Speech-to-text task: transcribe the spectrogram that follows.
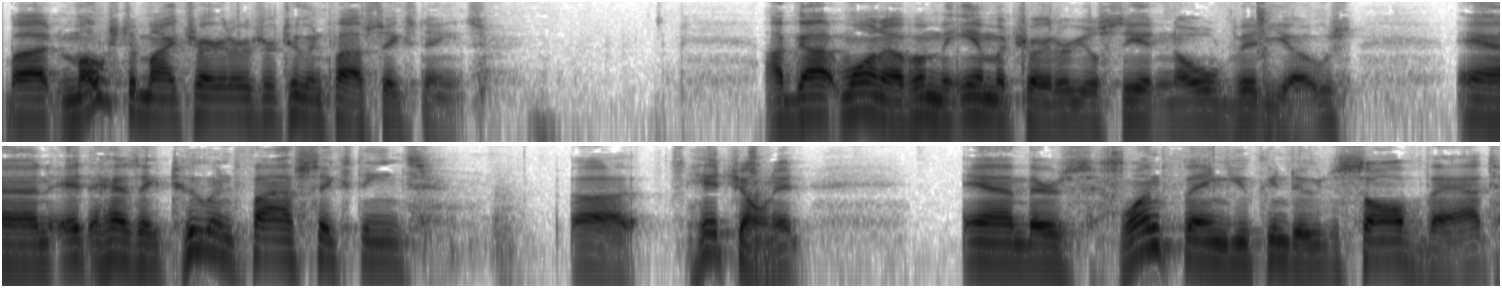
But most of my trailers are 2 and 5 sixteenths. I've got one of them, the Emma trailer. You'll see it in old videos. And it has a 2 and 5 sixteenths uh, hitch on it. And there's one thing you can do to solve that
